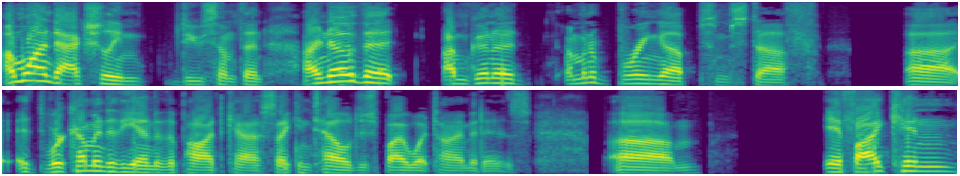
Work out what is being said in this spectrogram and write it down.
I'm wanting to actually do something. I know that I'm gonna I'm gonna bring up some stuff. Uh, it, we're coming to the end of the podcast. I can tell just by what time it is. Um, if I can,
